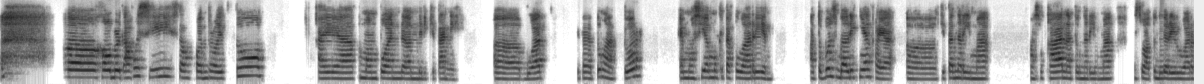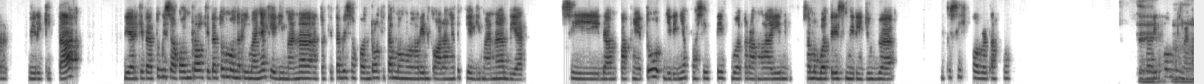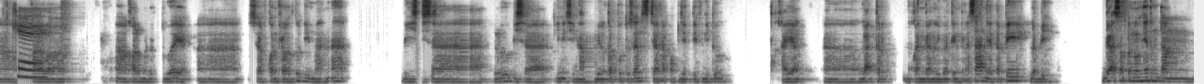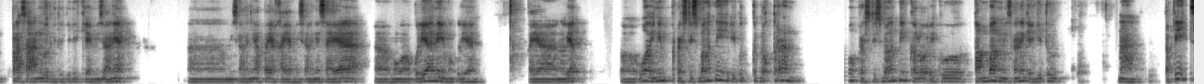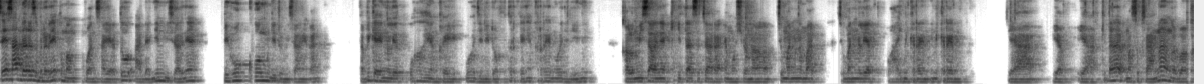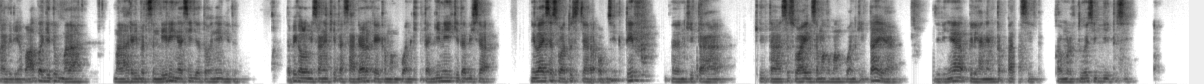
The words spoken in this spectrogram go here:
Eh, kalau menurut aku sih self control itu kayak kemampuan dalam diri kita nih Eh, buat kita tuh ngatur emosi yang mau kita keluarin ataupun sebaliknya kayak eh, kita nerima masukan atau nerima sesuatu dari luar diri kita biar kita tuh bisa kontrol kita tuh mau nerimanya kayak gimana atau kita bisa kontrol kita mau ngeluarin ke orang itu kayak gimana biar si dampaknya itu jadinya positif buat orang lain sama buat diri sendiri juga itu sih kalau menurut aku Oke, gimana? eh, Oke. kalau eh, kalau menurut gue ya self control tuh di mana bisa lu bisa ini sih ngambil keputusan secara objektif gitu. Kayak eh, nggak ter bukan nggak ngelibatin perasaan ya tapi lebih nggak sepenuhnya tentang perasaan lu gitu. Jadi kayak misalnya eh, misalnya apa ya kayak misalnya saya eh, mau kuliah nih mau kuliah. Kayak ngelihat oh, wah ini prestis banget nih ikut kedokteran. Wah prestis banget nih kalau ikut tambang misalnya kayak gitu nah tapi saya sadar sebenarnya kemampuan saya tuh adanya misalnya dihukum gitu misalnya kan. Tapi kayak ngelihat wah yang kayak wah jadi dokter kayaknya keren wah jadi ini. Kalau misalnya kita secara emosional cuman ngebat cuman ngelihat wah ini keren ini keren. Ya ya ya kita masuk sana nggak bakal jadi apa-apa gitu malah malah ribet sendiri nggak sih jatuhnya gitu. Tapi kalau misalnya kita sadar kayak kemampuan kita gini kita bisa nilai sesuatu secara objektif dan kita kita sesuaiin sama kemampuan kita ya jadinya pilihan yang tepat sih kalau menurut gue sih gitu sih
